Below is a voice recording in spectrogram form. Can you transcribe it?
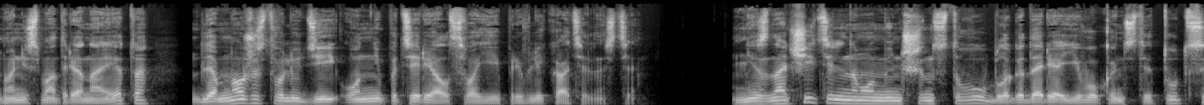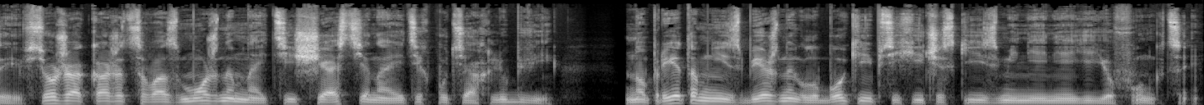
но, несмотря на это, для множества людей он не потерял своей привлекательности. Незначительному меньшинству, благодаря его конституции, все же окажется возможным найти счастье на этих путях любви, но при этом неизбежны глубокие психические изменения ее функции.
